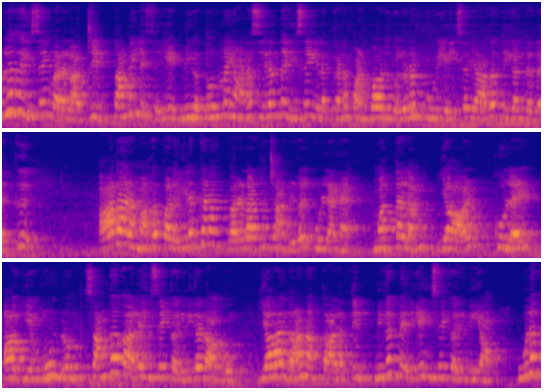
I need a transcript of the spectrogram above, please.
உலக இசை வரலாற்றில் தமிழ் இசையே மிக தொன்மையான சிறந்த இசை இலக்கண பண்பாடுகளுடன் கூடிய இசையாக திகழ்ந்ததற்கு ஆதாரமாக பல இலக்கண வரலாற்று சான்றுகள் உள்ளன. மத்தளம் யாழ் குழல் ஆகிய மூன்றும் சங்ககால இசைக்கருவிகள் ஆகும். யாழ் தான் அக்காலத்தில் மிகப்பெரிய இசைக்கருவியாம். உலக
